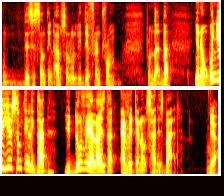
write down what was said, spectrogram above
This is something absolutely different from from that. But you know, when you hear something like that, you do realize that everything outside is bad. Yeah.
